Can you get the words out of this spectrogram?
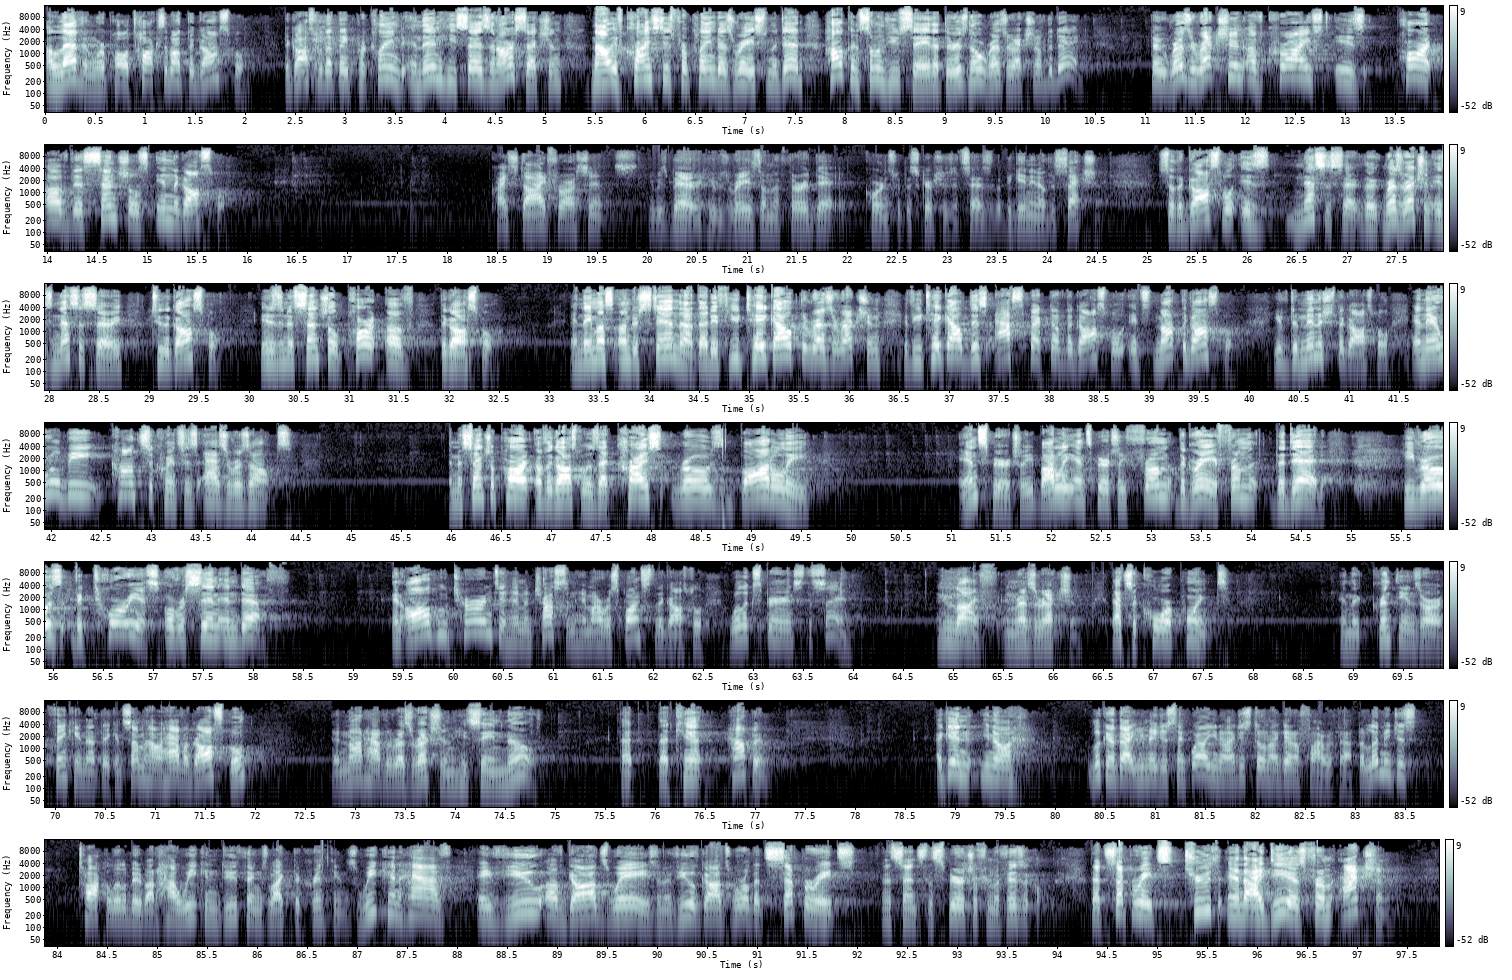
11, where Paul talks about the gospel the gospel that they proclaimed. And then he says in our section, Now, if Christ is proclaimed as raised from the dead, how can some of you say that there is no resurrection of the dead? The resurrection of Christ is part of the essentials in the gospel. Christ died for our sins. He was buried. He was raised on the third day, in accordance with the scriptures, it says at the beginning of the section. So the gospel is necessary, the resurrection is necessary to the gospel. It is an essential part of the gospel. And they must understand that, that if you take out the resurrection, if you take out this aspect of the gospel, it's not the gospel. You've diminished the gospel, and there will be consequences as a result. An essential part of the gospel is that Christ rose bodily and spiritually, bodily and spiritually, from the grave, from the dead. He rose victorious over sin and death. And all who turn to him and trust in him, our response to the gospel, will experience the same new life and resurrection. That's a core point. And the Corinthians are thinking that they can somehow have a gospel and not have the resurrection. He's saying, no, that, that can't happen. Again, you know, looking at that, you may just think, well, you know, I just don't identify with that. But let me just talk a little bit about how we can do things like the Corinthians. We can have a view of God's ways and a view of God's world that separates, in a sense, the spiritual from the physical, that separates truth and ideas from action.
